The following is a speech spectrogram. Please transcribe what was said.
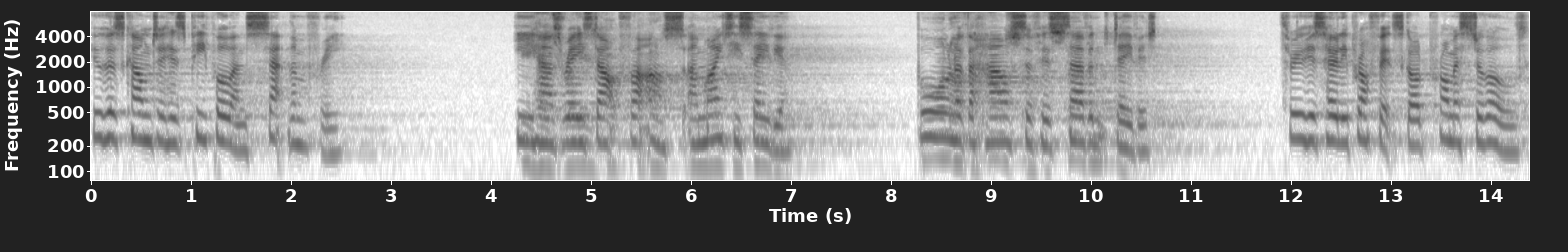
who has come to his people and set them free. He has raised up for us a mighty Saviour, born of the house of his servant David. Through his holy prophets, God promised of old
